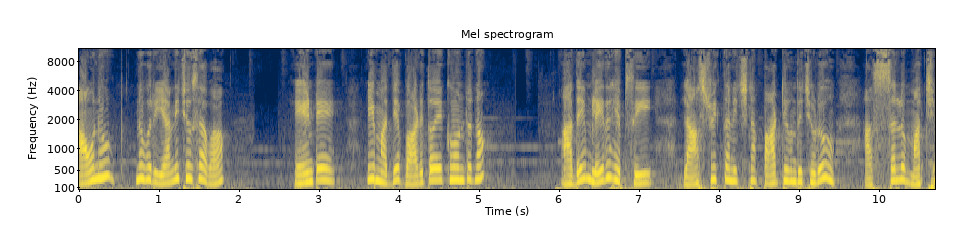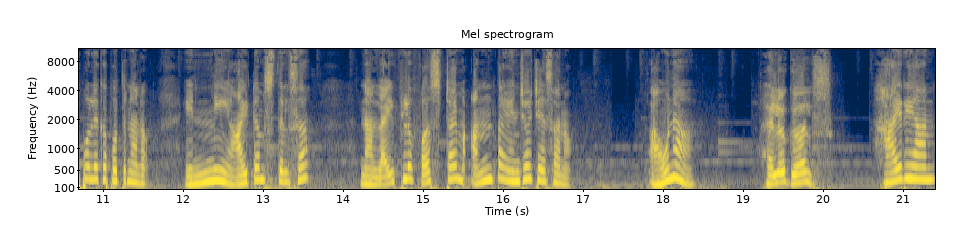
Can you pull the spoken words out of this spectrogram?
అవును నువ్వు రియాని చూసావా? ఏంటే ఈ మధ్య వాడితో ఎక్కువ ఉంటున్నావు? అదేం లేదు హెప్సీ. లాస్ట్ వీక్ తను ఇచ్చిన పార్టీ ఉంది చూడు అస్సలు మర్చిపోలేకపోతున్నాను. ఎన్ని ఐటమ్స్ తెలుసా? నా లైఫ్లో ఫస్ట్ టైం అంత ఎంజాయ్ చేశాను. అవునా? Hello girls. Hi Riyan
